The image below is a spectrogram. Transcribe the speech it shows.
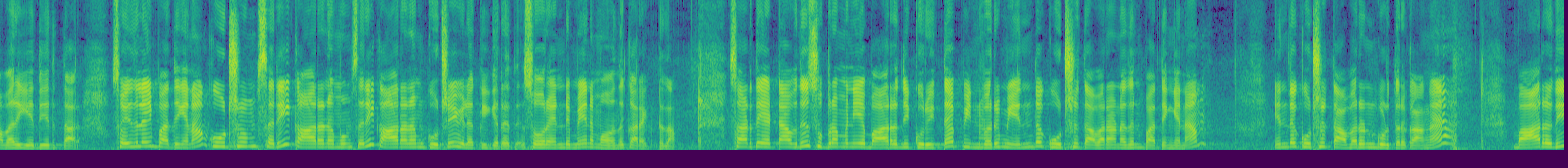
அவர் எதிர்த்தார். ஸோ இதுலேயும் பார்த்தீங்கன்னா கூற்றும் சரி காரணமும் சரி காரணம் கூற்றை விளக்குகிறது. ஸோ ரெண்டுமே நம்ம வந்து கரெக்டு தான். ஸோ அடுத்து எட்டாவது சுப்பிரமணிய பாரதி குறித்த பின்வரும் எந்த கூற்று தவறானதுன்னு பார்த்தீங்கன்னா எந்த கூற்று தவறுன்னு கொடுத்துருக்காங்க? பாரதி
